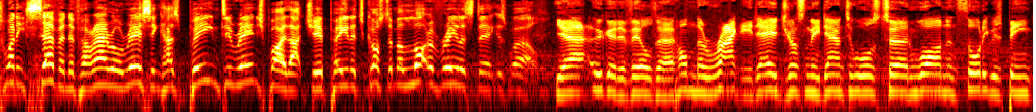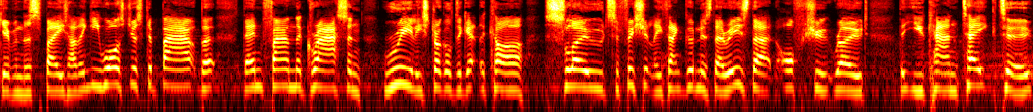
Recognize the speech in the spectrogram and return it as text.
27 of Herrero Racing has been deranged by that JP, and it's cost him a lot of real estate as well. Yeah, Hugo de Wilde on the ragged edge, wasn't he, down towards turn one and thought he was being given the space. I think he was just about, but then found the grass and really struggled to get the car slowed sufficiently. Thank goodness there is that offshoot road that you can take to.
